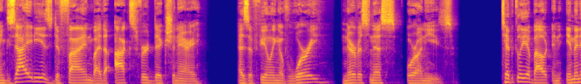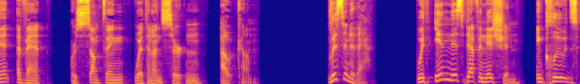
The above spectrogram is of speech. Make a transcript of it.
Anxiety is defined by the Oxford Dictionary as a feeling of worry, nervousness, or unease, typically about an imminent event or something with an uncertain outcome. Listen to that. Within this definition includes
